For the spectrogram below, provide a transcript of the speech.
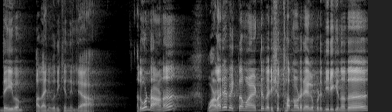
ദൈവം അത് അനുവദിക്കുന്നില്ല. അതുകൊണ്ടാണ് വളരെ വ്യക്തമായിട്ട് പരിശുദ്ധാത്മാവിടെ രേഖപ്പെടുത്തിയിരിക്കുന്നത്.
